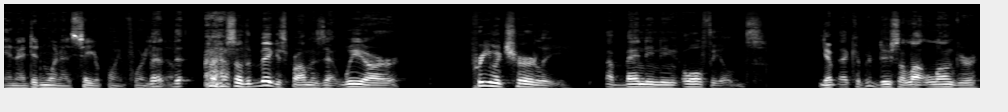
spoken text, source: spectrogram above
and I didn't want to say your point for you. But the, so the biggest problem is that we are prematurely abandoning oil fields Yep. that could produce a lot longer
